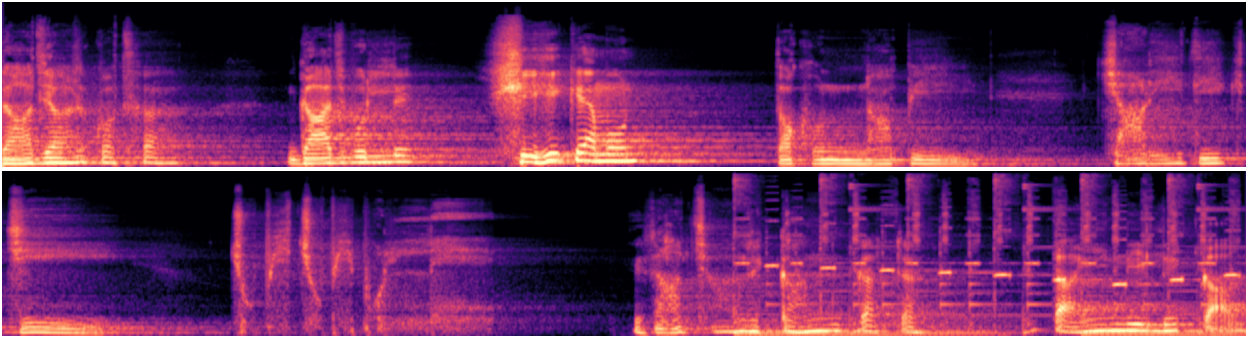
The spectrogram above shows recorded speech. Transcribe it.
রাজার কথা। গাছ বললে, সে কেমন? তখন নাপিত চারিদিক যে চুপি চুপি বললে, রাজার কান কাটা, তাই নিলে কাক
